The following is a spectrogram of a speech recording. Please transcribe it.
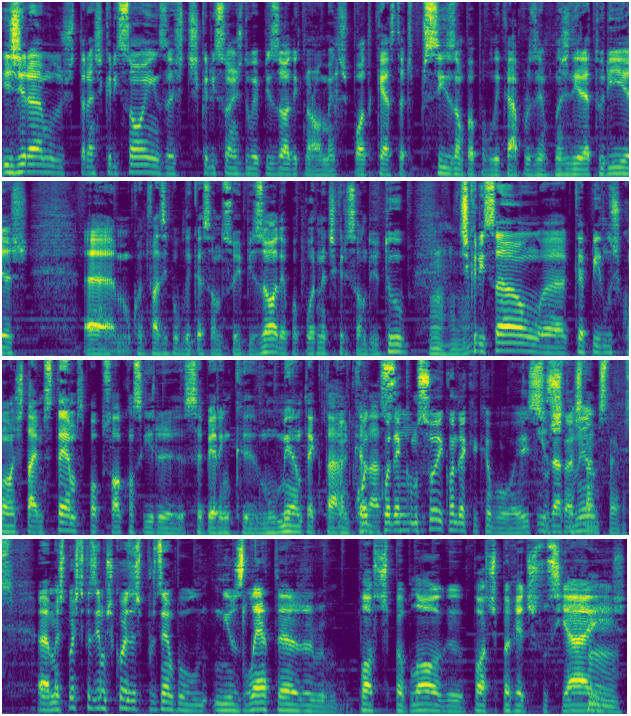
e geramos transcrições, as descrições do episódio que normalmente os podcasters precisam para publicar, por exemplo, nas diretorias. Ahm, quando fazem publicação do seu episódio, ou para pôr na descrição do YouTube, descrição, ah, capítulos com as timestamps para o pessoal conseguir eh, saber em que momento é que está Quando, cada quando é que começou e quando é que acabou? É isso? os Exatamente. timestamps. Ah, mas depois fazemos coisas, por exemplo, newsletter, posts para blog, posts para redes sociais,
